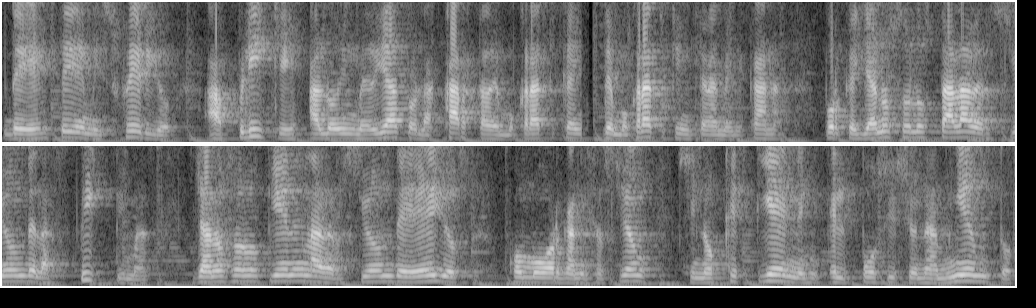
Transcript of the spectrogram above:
de este hemisferio aplique a lo inmediato la Carta Democrática, Democrática Interamericana porque ya no solo está la versión de las víctimas, ya no solo tienen la versión de ellos como organización, sino que tienen el posicionamiento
